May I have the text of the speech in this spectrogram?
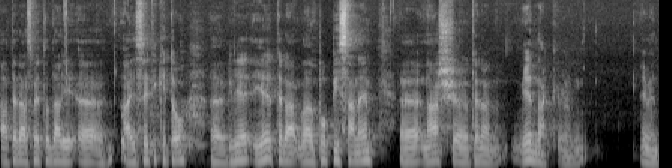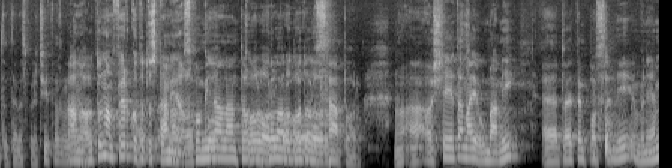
a teda sme to dali e, aj s etiketou, e, kde je teda e, popísané e, náš, e, teda jednak e, neviem to teraz prečítať. Áno, ale tu nám Ferko toto spomínal. Áno, spomínal nám to kolor, kolor odor, odor, sapor. No a ešte je tam aj umami, e, to je ten posledný v nem,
